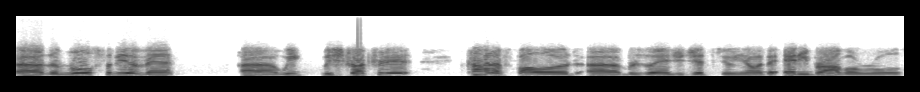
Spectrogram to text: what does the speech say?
uh, the rules for the event, uh, we, we structured it, kind of followed uh, Brazilian Jiu Jitsu, you know, the Eddie Bravo rules,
